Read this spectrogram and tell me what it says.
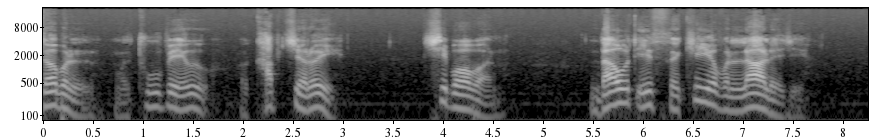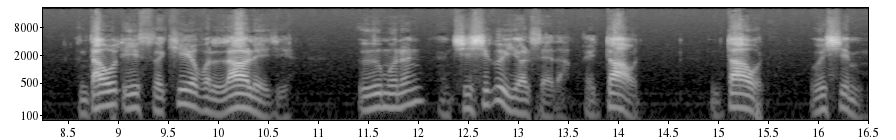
더블, 두 배의 갑절의 15번 Doubt is the key of knowledge. Doubt is the key of knowledge. 의문은 지식의 열쇠다. Doubt, doubt, 의심,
